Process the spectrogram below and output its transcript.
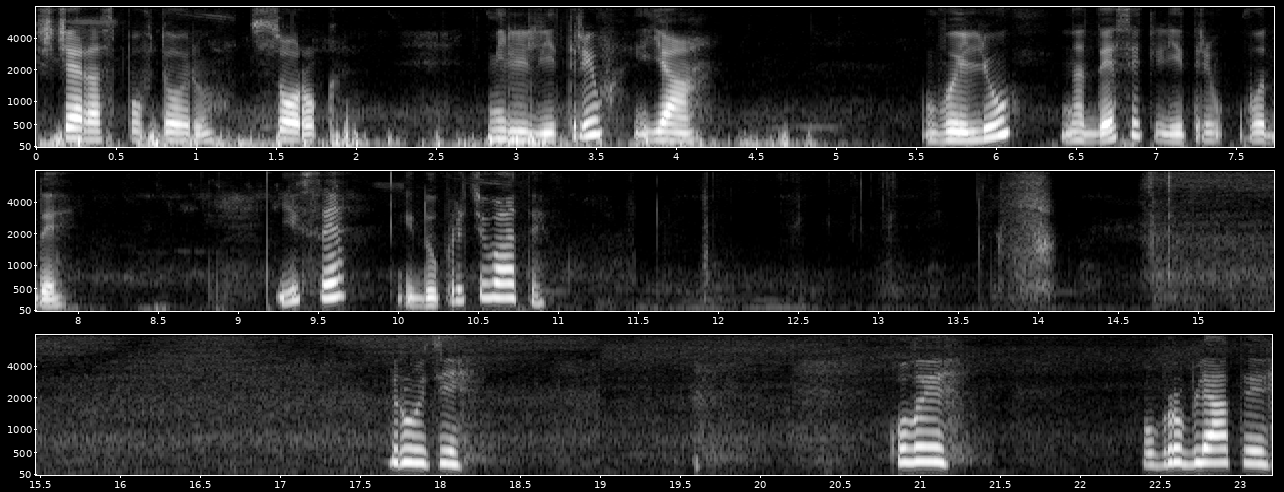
Ще раз повторю, 40 мл я вилю на 10 літрів води. І все, іду працювати. Друзі, коли обробляти,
